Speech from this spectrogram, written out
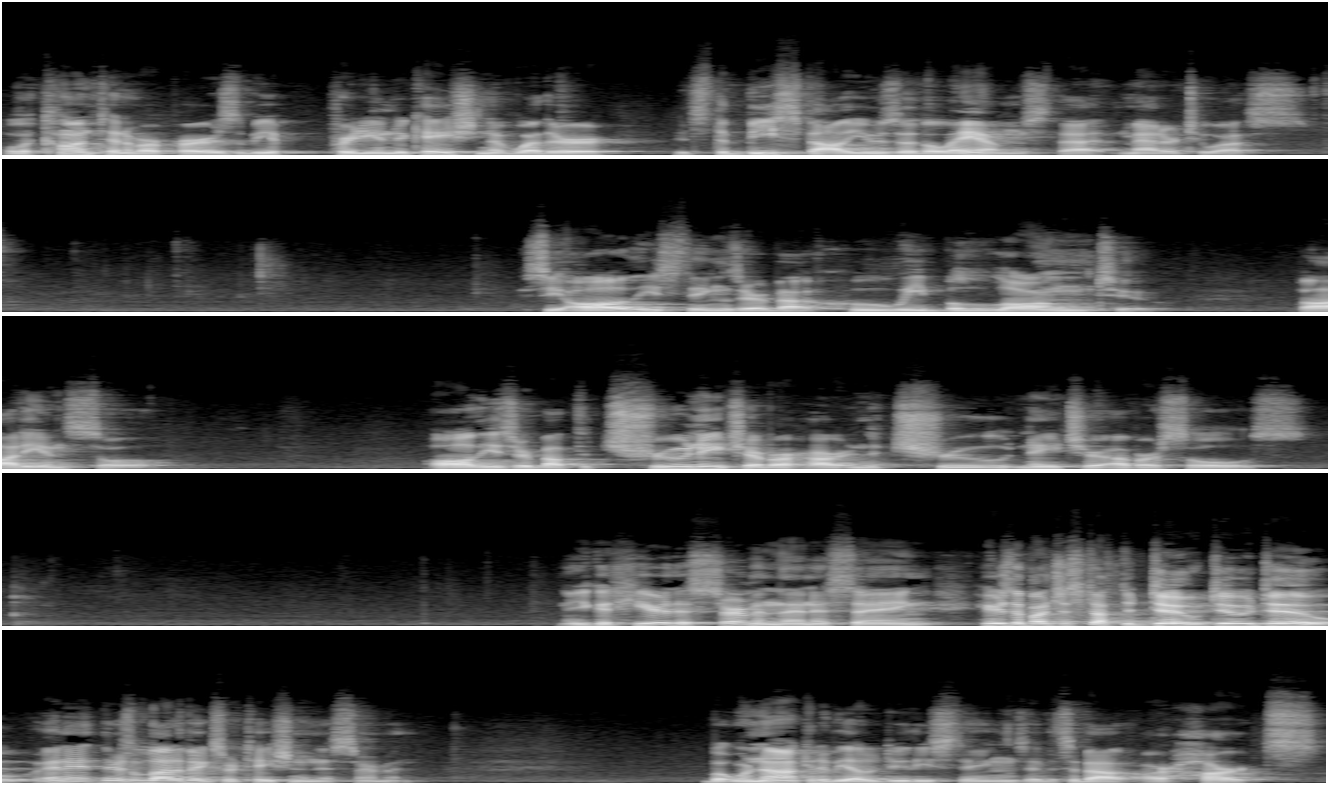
Well, the content of our prayers will be a pretty indication of whether it's the beast values or the lambs that matter to us. See, all these things are about who we belong to body and soul. All these are about the true nature of our heart and the true nature of our souls. Now, you could hear this sermon then as saying, here's a bunch of stuff to do, do, do. And it, there's a lot of exhortation in this sermon. But we're not going to be able to do these things if it's about our hearts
